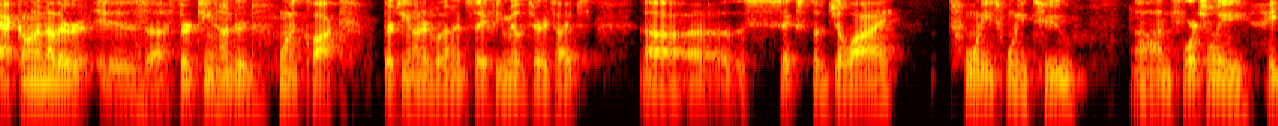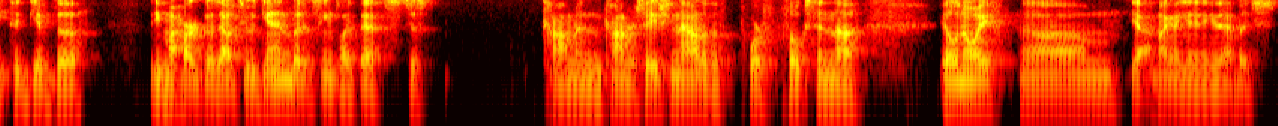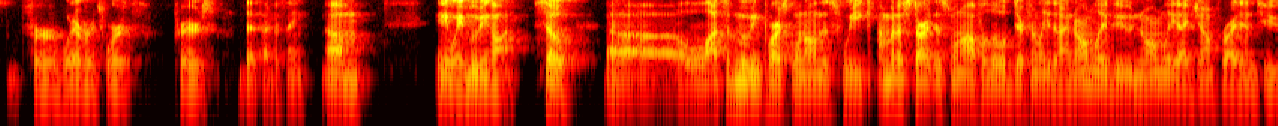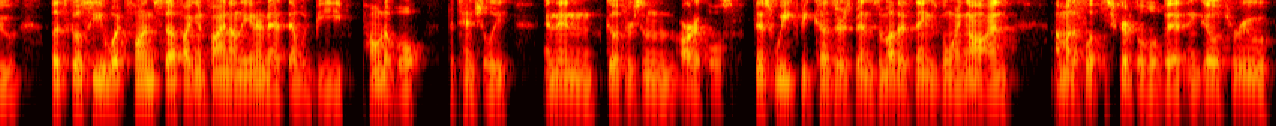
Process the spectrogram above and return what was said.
Back on another. It is uh, 1300, 1 o'clock. 1300, what I meant to say for you military types. Uh, the 6th of July, 2022. Uh, unfortunately, hate to give the, the my heart goes out to again, but it seems like that's just common conversation now to the poor folks in uh, Illinois. Um, yeah, I'm not going to get any of that, but for whatever it's worth, prayers, that type of thing. Um, anyway, moving on. So, uh, lots of moving parts going on this week. I'm going to start this one off a little differently than I normally do. Normally, I jump right into let's go see what fun stuff I can find on the internet that would be pwnable potentially, and then go through some articles. This week, because there's been some other things going on, I'm going to flip the script a little bit and go through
